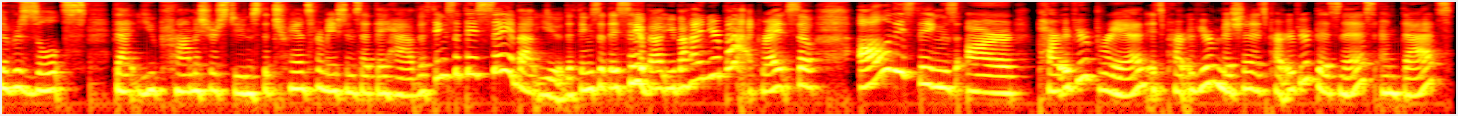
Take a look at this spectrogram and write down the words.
the results that you promise your students, the transformations that they have, the things that they say about you, the things that they say about you behind your back, right? So all of these things are part of your brand. It's part of your mission. It's part of your business. And that's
